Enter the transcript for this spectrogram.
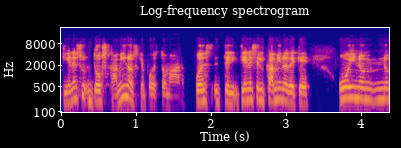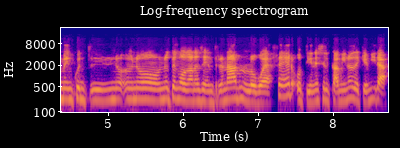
tienes dos caminos que puedes tomar. Pues tienes el camino de que hoy no, me encuentro, no, no, tengo ganas de entrenar, no lo voy a hacer, o tienes el camino de que, mira,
